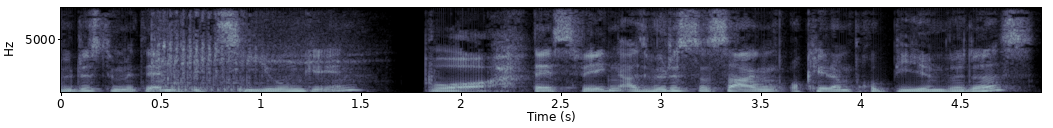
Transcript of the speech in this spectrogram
würdest du mit der in Beziehung gehen? Boah. Deswegen, also würdest du sagen, okay, dann probieren wir das?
